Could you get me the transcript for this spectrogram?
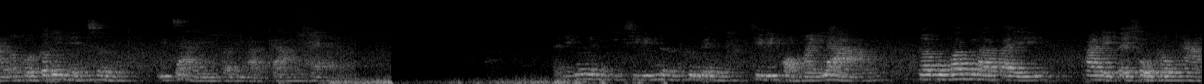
น์บางคนก็ไปเน้นเชิงวิจัยปฏิบัติการแทนอันนี้ก็เป็นอีกชีวิตหนึ่งคือเป็นชีวิตของไม้ยาง เราพบว่าเวลาไปพาเด็กไปชมโรงงาน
